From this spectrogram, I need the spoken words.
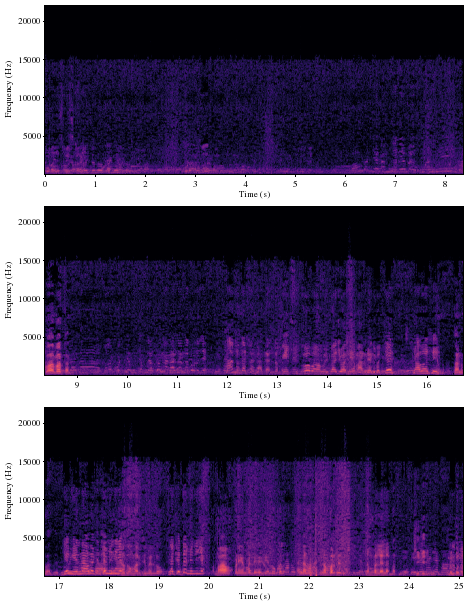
ਥੋੜਾ ਜਿਹਾ ਸਪੇਸ ਕਰ ਵਾਹ ਵਾਹ ਓ ਵਾਹ ਬਈ ਵਾਹ ਜਵਾਨੀਆਂ ਮਾਰਨੇ ਵਾਲੇ ਬੱਚੇ। ਸ਼ਾਬਾਸ਼। ਧੰਨਵਾਦ। ਜੇ। ਮਿਲਣਾ ਹੋਵੇ ਕਿੱਥੇ ਮਿਲੀ ਜਦੋਂ ਮਰਜ਼ੀ ਮਿਲ ਲਓ। ਨਾ ਕਿੱਥੇ ਮਿਲੀ ਹੈ ਮਾਂ ਆਪਣੇ ਐਮਐਲਏ ਹੈਗੇ ਲੋਕਲ। ਇਹਨਾਂ ਨੂੰ ਨੰਬਰ ਦੇ ਦੇ ਨੰਬਰ ਲੈ ਲੈ ਮਤ ਠੀਕ ਹੈ ਜੀ ਨੰਬਰ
